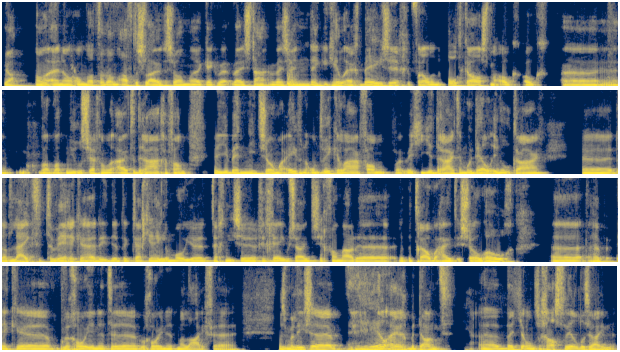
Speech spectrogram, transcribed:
Ja, en om dat er dan af te sluiten. Van, kijk, wij, wij, staan, wij zijn denk ik heel erg bezig, vooral in de podcast, maar ook, ook wat, wat Niels zegt, om uit te dragen van, je bent niet zomaar even een ontwikkelaar van, weet je, je draait een model in elkaar. Uh, dat lijkt te werken. Hè. Dan krijg je hele mooie technische gegevens uit. Zeggen van nou, de, de betrouwbaarheid is zo hoog. Uh, hup, ik, uh, we, gooien het, we gooien het maar live. Dus Marlies, heel erg bedankt ja. dat je onze gast wilde zijn.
